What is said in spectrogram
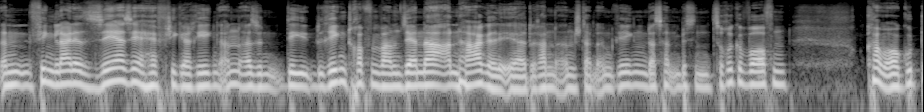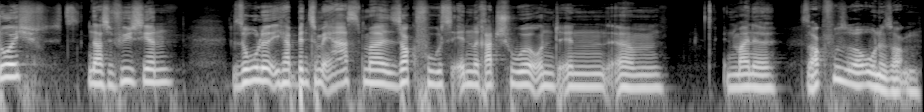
Dann fing leider sehr, sehr heftiger Regen an. Also die Regentropfen waren sehr nah an Hagel eher dran, anstatt an Regen. Das hat ein bisschen zurückgeworfen. Kam auch gut durch. Nasse Füßchen, Sohle. Ich hab, bin zum ersten Mal Sockfuß in Radschuhe und in, ähm, in meine Sockfuß oder ohne Socken?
